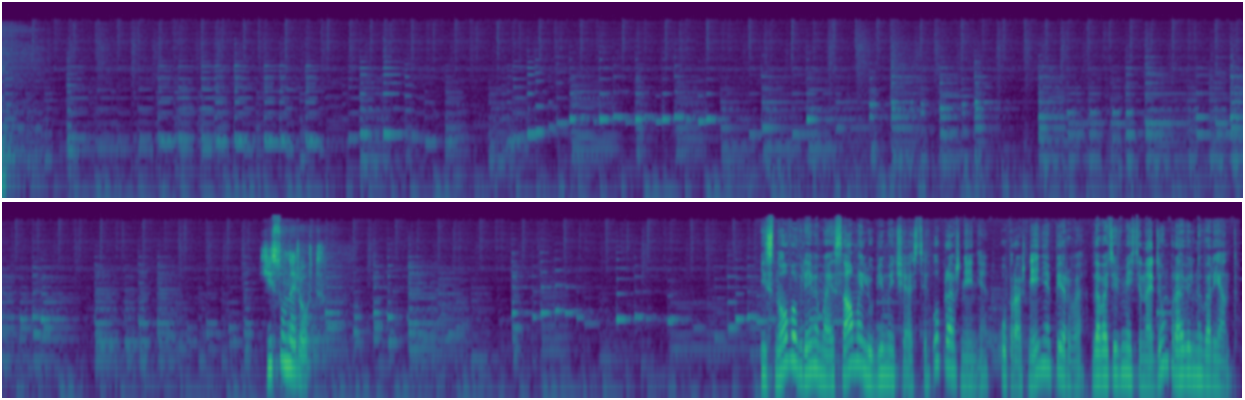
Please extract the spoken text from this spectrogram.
Հիսուներորդ И снова время моей самой любимой части – упражнения. Упражнение первое. Давайте вместе найдем правильный вариант.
